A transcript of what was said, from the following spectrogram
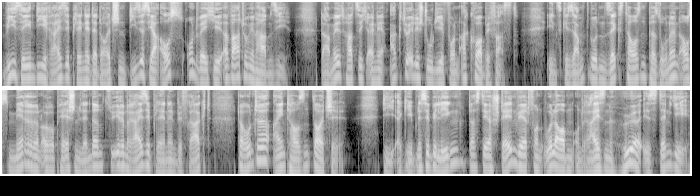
Wie sehen die Reisepläne der Deutschen dieses Jahr aus und welche Erwartungen haben sie? Damit hat sich eine aktuelle Studie von Accor befasst. Insgesamt wurden 6000 Personen aus mehreren europäischen Ländern zu ihren Reiseplänen befragt, darunter 1000 Deutsche. Die Ergebnisse belegen, dass der Stellenwert von Urlauben und Reisen höher ist denn je.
